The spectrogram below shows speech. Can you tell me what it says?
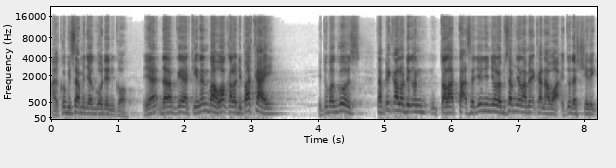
Aku bisa menjaga denko. Ya, dalam keyakinan bahwa kalau dipakai itu bagus. Tapi kalau dengan telatak saja nyonya bisa menyelamatkan awak, itu udah syirik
